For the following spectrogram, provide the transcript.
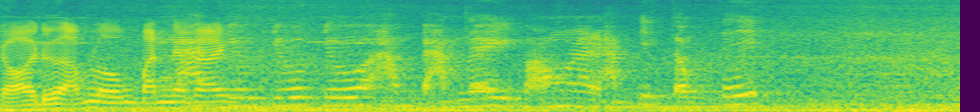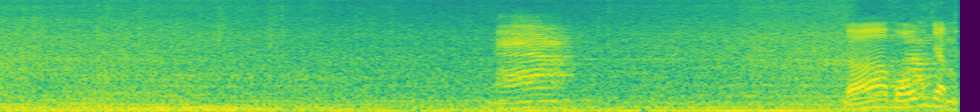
Rồi đưa ổng luôn banh ra à, coi. chưa chưa chưa ông cầm đi con làm tiếp tục tiếp. Nè. Đó bốn trăm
